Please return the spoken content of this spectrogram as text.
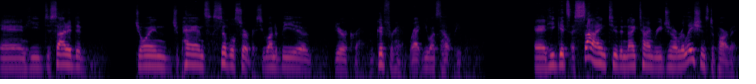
and he decided to join Japan's civil service. He wanted to be a bureaucrat. Good for him, right? He wants to help people. And he gets assigned to the Nighttime Regional Relations Department.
